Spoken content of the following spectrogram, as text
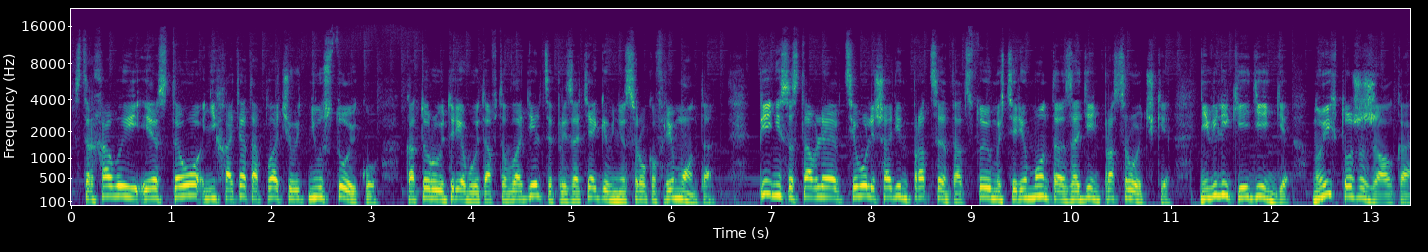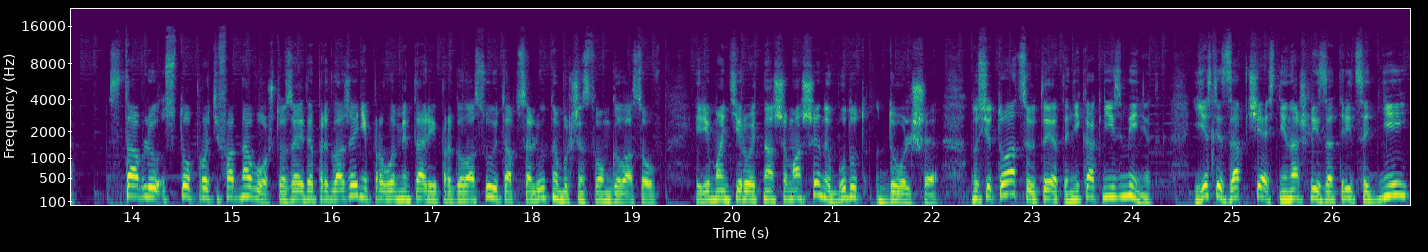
Страховые и СТО не хотят оплачивать неустойку, которую требуют автовладельцы при затягивании сроков ремонта. Пени составляют всего лишь 1% от стоимости ремонта за день просрочки. Невеликие деньги, но их тоже жалко. Ставлю 100 против одного, что за это предложение парламентарии проголосуют абсолютно большинством голосов. И ремонтировать наши машины будут дольше. Но ситуацию-то это никак не изменит. Если запчасть не нашли за 30 дней,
